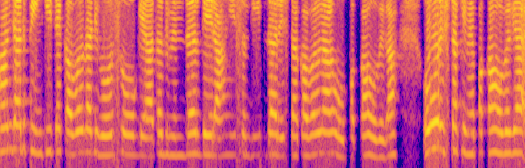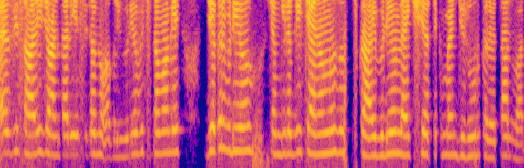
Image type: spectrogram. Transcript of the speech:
ਹੁਣ ਜਦ ਪਿੰਕੀ ਤੇ ਕਵਲ ਦਾ ਡਿਵੋਰਸ ਹੋ ਗਿਆ ਤਾਂ ਦਵਿੰਦਰ ਦੇ ਰਾਹੀਂ ਸੰਦੀਪ ਦਾ ਰਿਸ਼ਤਾ ਕਵਲ ਨਾਲ ਹੋ ਪੱਕਾ ਹੋਵੇਗਾ। ਉਹ ਰਿਸ਼ਤਾ ਕਿਵੇਂ ਪੱਕਾ ਹੋਵੇਗਾ, ਇਸ ਦੀ ਸਾਰੀ ਜਾਣਕਾਰੀ ਅਸੀਂ ਤੁਹਾਨੂੰ ਅਗਲੀ ਵੀਡੀਓ ਵਿੱਚ ਦਵਾਂਗੇ। ਜੇਕਰ ਵੀਡੀਓ ਚੰਗੀ ਲੱਗੀ ਚੈਨਲ ਨੂੰ ਸਬਸਕ੍ਰਾਈਬ ਵੀਡੀਓ ਨੂੰ ਲਾਈਕ ਸ਼ੇਅਰ ਤੇ ਕਮੈਂਟ ਜ਼ਰੂਰ ਕਰਿਓ। ਧੰਨਵਾਦ।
